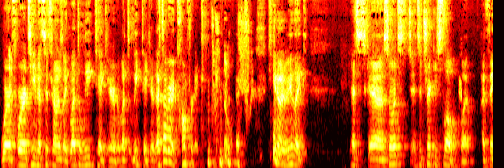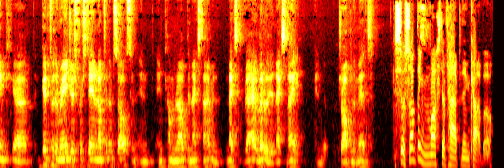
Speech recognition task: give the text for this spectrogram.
Where if we're a team that sits around is like, let the league take care of it, let the league take care of it. That's not very comforting. No. you know what I mean? Like, it's uh, so it's it's a tricky slope, but I think uh, good for the Rangers for standing up for themselves and, and, and coming out the next time and next literally the next night and dropping the mitts. So something must have happened in Cabo.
